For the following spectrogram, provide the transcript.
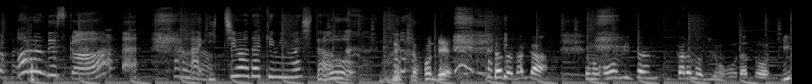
あるんですか？あ1話だけ見ました。お。ほんで、ただなんかその大見さんからの情報だと、いっ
